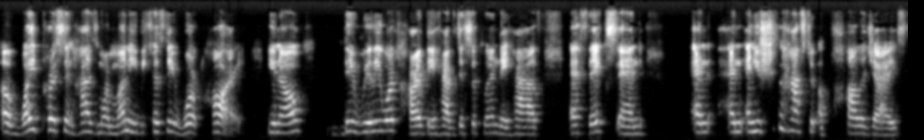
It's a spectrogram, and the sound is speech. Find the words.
a white person has more money because they work hard, you know? They really work hard, they have discipline, they have ethics and and and and you shouldn't have to apologize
